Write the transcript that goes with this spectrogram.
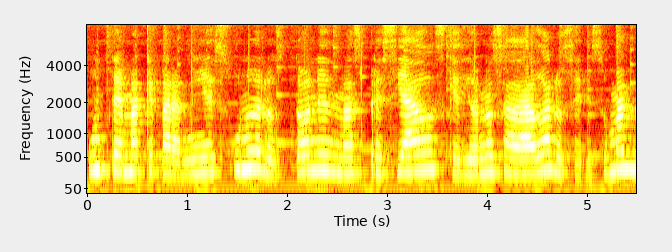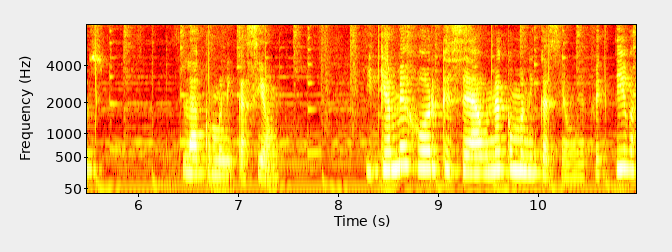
un tema que para mí es uno de los dones más preciados que Dios nos ha dado a los seres humanos, la comunicación. Y qué mejor que sea una comunicación efectiva.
